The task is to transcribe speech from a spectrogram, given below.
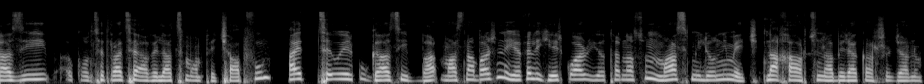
գազի կոնցենտրացիա ավելացմամբ է չափվում։ Այդ CO2 գազի մասնաբաժինը եղել է 270 մաս միլիոնի մեջ նախարարությունաբերական շրջանում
